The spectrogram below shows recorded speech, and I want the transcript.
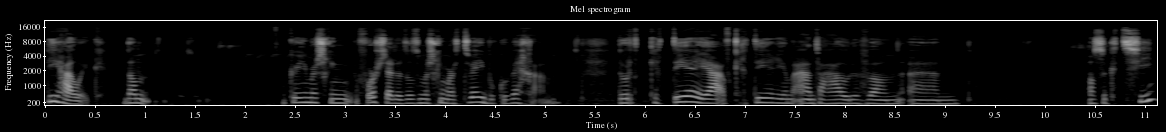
die hou ik. Dan kun je misschien voorstellen dat er misschien maar twee boeken weggaan. Door het criteria of criterium aan te houden van um, als ik het zie,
